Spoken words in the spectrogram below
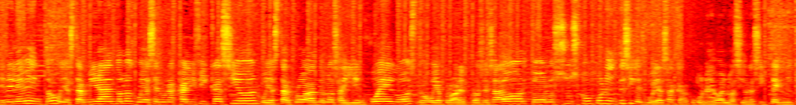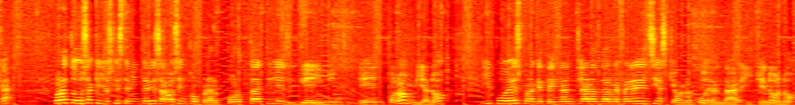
En el evento voy a estar mirándolos, voy a hacer una calificación, voy a estar probándolos ahí en juegos, ¿no? Voy a probar el procesador, todos los, sus componentes y les voy a sacar como una evaluación así técnica para todos aquellos que estén interesados en comprar portátiles gaming en Colombia, ¿no? Y pues para que tengan claras las referencias que van a poder andar y que no, ¿no?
